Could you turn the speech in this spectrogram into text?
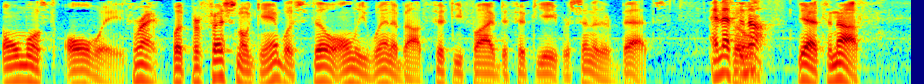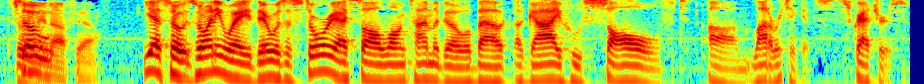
almost always. Right. But professional gamblers still only win about 55 to 58 percent of their bets, And that's So, enough. Yeah, it's enough. Certainly So- enough. Yeah. Yeah, so so anyway, there was a story I saw a long time ago about a guy who solved um, lottery tickets, scratchers,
